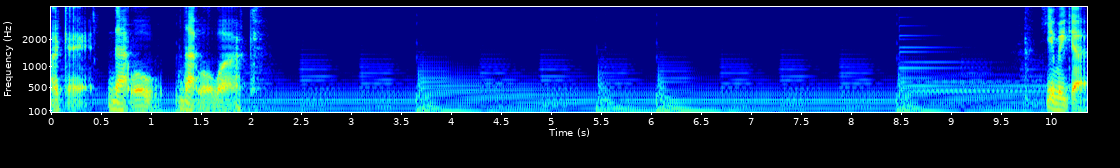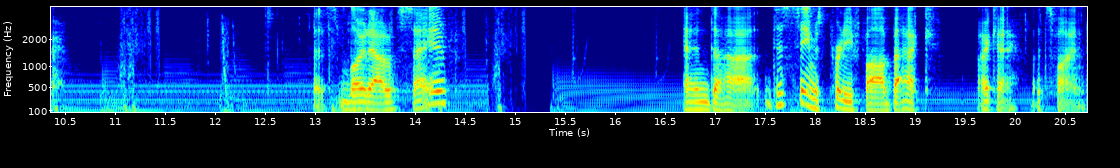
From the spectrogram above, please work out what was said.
Okay, that will that will work. Here we go. Let's load out save. And uh, this seems pretty far back. Okay, that's fine.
